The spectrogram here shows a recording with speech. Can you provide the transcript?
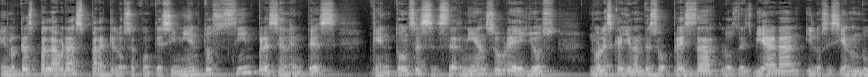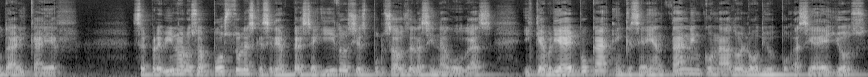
En otras palabras, para que los acontecimientos sin precedentes que entonces cernían sobre ellos no les cayeran de sorpresa, los desviaran y los hicieran dudar y caer. Se previno a los apóstoles que serían perseguidos y expulsados de las sinagogas, y que habría época en que serían tan enconado el odio hacia ellos,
